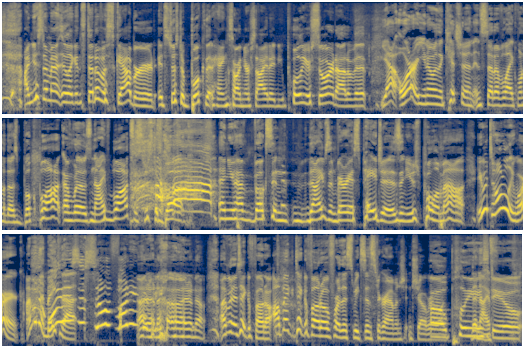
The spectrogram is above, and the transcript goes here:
I'm just imagining, like, instead of a scabbard, it's just a book that hangs on your side and you pull your sword out of it. yeah, or you know, in the kitchen, instead of like one of those book block, um, one of those knife blocks, it's just a book, and you have books and knives in various pages, and you just pull them out. It would totally work. I'm going to make Why that. is this is so funny I don't me? know. I don't know. I'm going to take a photo. I'll take a photo for this week's Instagram and, sh- and show everyone. Oh, please the knife. do.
